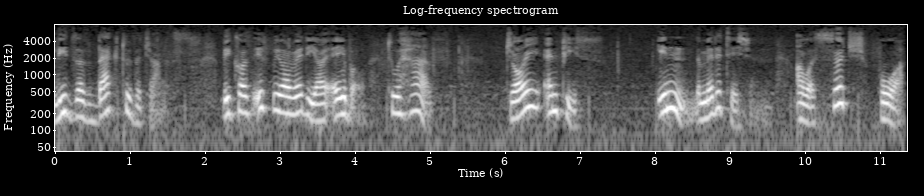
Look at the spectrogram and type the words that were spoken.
leads us back to the jhanas. Because if we already are able to have joy and peace in the meditation, our search for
